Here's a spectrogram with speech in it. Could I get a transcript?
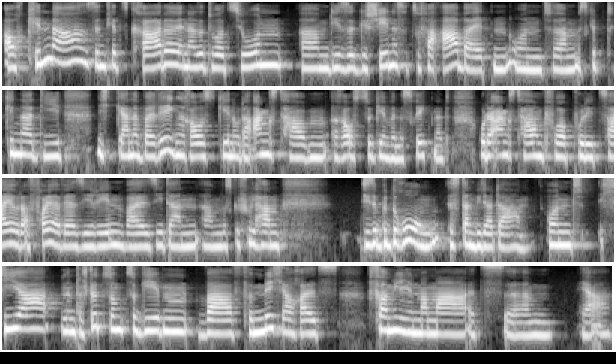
auch Kinder sind jetzt gerade in der Situation, ähm, diese Geschehnisse zu verarbeiten. Und ähm, es gibt Kinder, die nicht gerne bei Regen rausgehen oder Angst haben, rauszugehen, wenn es regnet. Oder Angst haben vor Polizei oder Feuerwehrsirenen, weil sie dann ähm, das Gefühl haben, diese Bedrohung ist dann wieder da. Und hier eine Unterstützung zu geben, war für mich auch als Familienmama, als ähm, ja,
